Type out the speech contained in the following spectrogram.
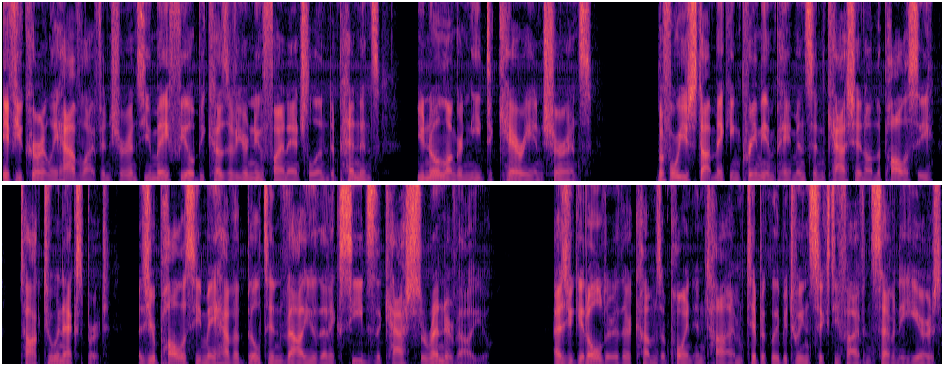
If you currently have life insurance, you may feel because of your new financial independence, you no longer need to carry insurance. Before you stop making premium payments and cash in on the policy, talk to an expert, as your policy may have a built in value that exceeds the cash surrender value. As you get older, there comes a point in time, typically between 65 and 70 years,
